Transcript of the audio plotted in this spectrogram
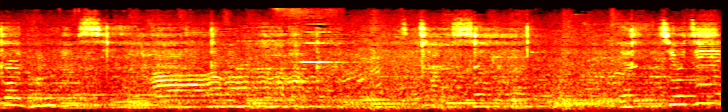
在午夜时分，人潮。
